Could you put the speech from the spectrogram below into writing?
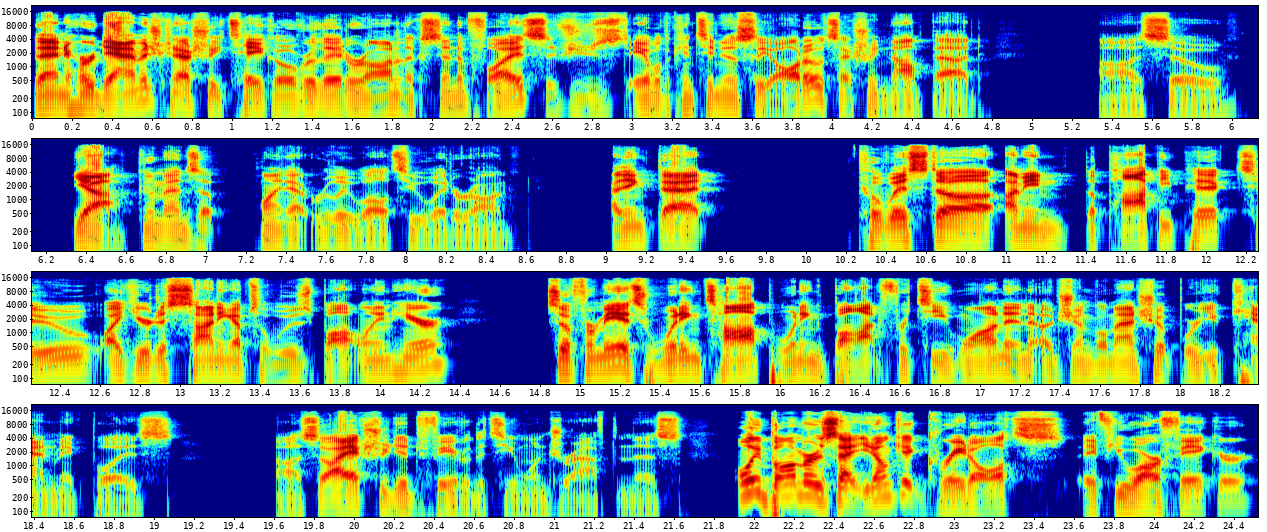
then her damage can actually take over later on in extended fights. If she's just able to continuously auto, it's actually not bad. Uh, so, yeah, Goom ends up playing that really well, too, later on. I think that Kalista, I mean, the Poppy pick, too, like, you're just signing up to lose bot lane here. So, for me, it's winning top, winning bot for T1, and a jungle matchup where you can make plays. Uh, so, I actually did favor the T1 draft in this. Only bummer is that you don't get great alts if you are Faker.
